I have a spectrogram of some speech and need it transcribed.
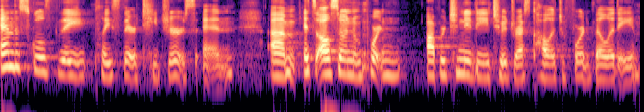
and the schools they place their teachers in. Um, it's also an important opportunity to address college affordability.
